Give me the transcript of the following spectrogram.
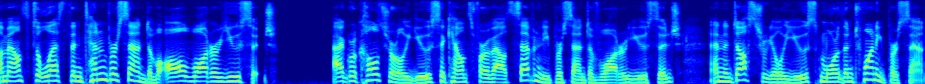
amounts to less than 10% of all water usage. Agricultural use accounts for about 70% of water usage, and industrial use more than 20%.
